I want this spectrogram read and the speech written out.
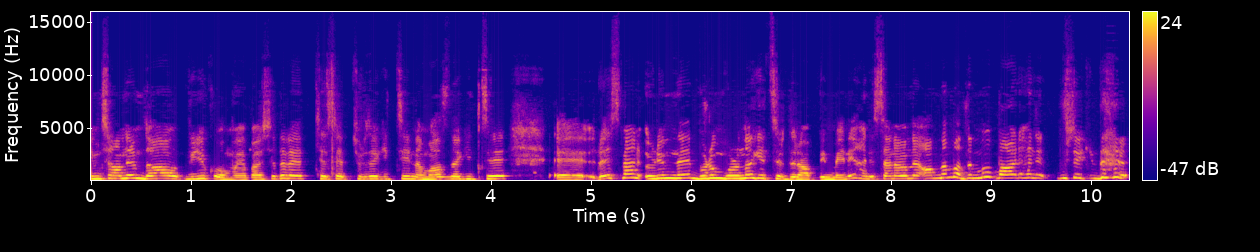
İmtihanlarım daha büyük olmaya başladı ve tesettürde gitti, namazda gitti. Ee, resmen ölümle burun buruna getirdi Rabbim beni. Hani sen onu anlamadın mı? Bari hani bu şekilde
